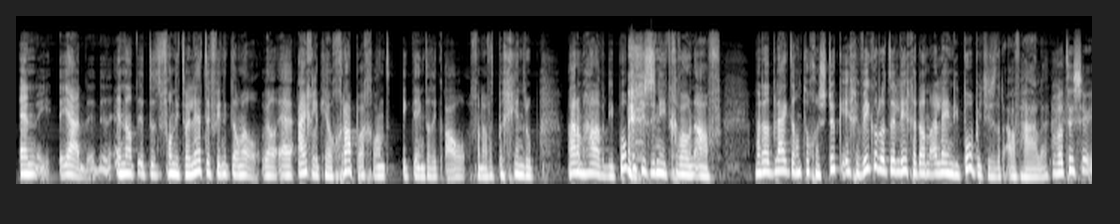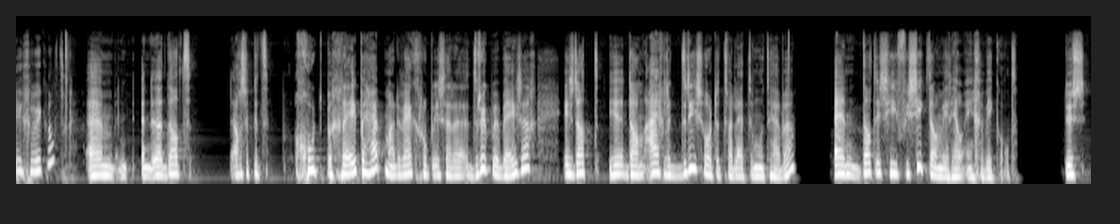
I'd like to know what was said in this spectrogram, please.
En ja, en dat, van die toiletten vind ik dan wel, wel eh, eigenlijk heel grappig. Want ik denk dat ik al vanaf het begin roep... waarom halen we die poppetjes er niet gewoon af? Maar dat blijkt dan toch een stuk ingewikkelder te liggen... dan alleen die poppetjes eraf halen. Wat is er ingewikkeld? Ehm, en dat, als ik het goed begrepen heb, maar de werkgroep is er eh, druk mee bezig, is dat je dan eigenlijk drie soorten toiletten moet hebben. En dat is hier fysiek dan weer heel ingewikkeld. Dus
